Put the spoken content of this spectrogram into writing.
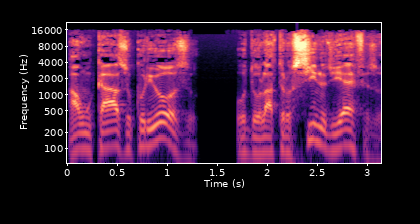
há um caso curioso, o do latrocínio de Éfeso.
